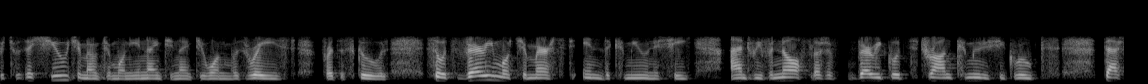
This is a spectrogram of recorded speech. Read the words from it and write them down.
which was a huge amount of money in 1991, was raised for the school. So it's very much immersed in the community, and we've an awful lot of very good, strong community groups that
